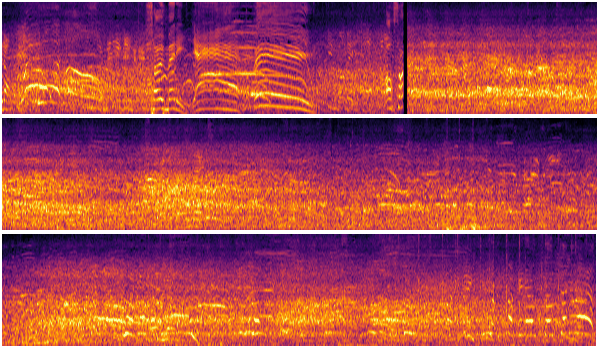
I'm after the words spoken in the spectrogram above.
So many. Yeah! Hey! Offside. Fucking hell, slow centre half.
